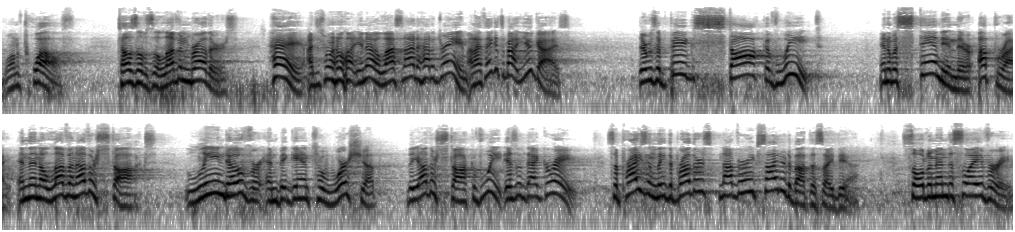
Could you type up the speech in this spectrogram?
one of 12, tells his 11 brothers, Hey, I just wanted to let you know, last night I had a dream, and I think it's about you guys. There was a big stalk of wheat, and it was standing there upright, and then 11 other stalks leaned over and began to worship the other stalk of wheat. Isn't that great? Surprisingly, the brothers not very excited about this idea sold him into slavery.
